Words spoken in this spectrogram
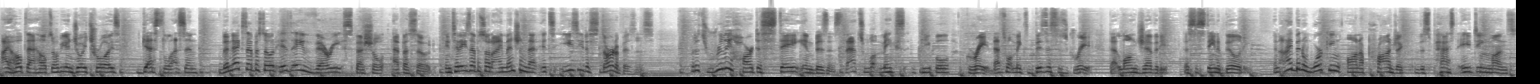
I hope that helps. I hope you enjoy Troy's guest lesson. The next episode is a very special episode. In today's episode, I mentioned that it's easy to start a business but it's really hard to stay in business. That's what makes people great. That's what makes businesses great. That longevity, that sustainability. And I've been working on a project this past 18 months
